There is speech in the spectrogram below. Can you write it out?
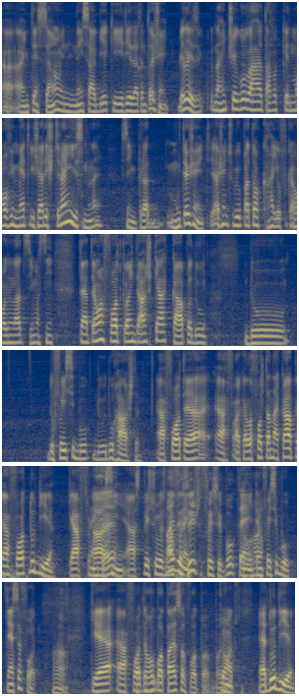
a, a intenção e nem sabia que iria dar tanta gente. Beleza, quando a gente chegou lá, tava aquele movimento que já era estranhíssimo, né? Assim, pra muita gente. E a gente subiu pra tocar e eu ficava olhando lá de cima, assim. Tem até uma foto que eu ainda acho que é a capa do, do, do Facebook, do, do Rasta. A foto é, a- é a- aquela foto tá na capa, é a foto do dia, que é a frente, Ah, é? assim, as pessoas na Ainda frente. existe o Facebook? Tem, tem um Ra- Facebook, tem essa foto. Ah. Que é a foto Então eu vou do- botar essa foto pra, pra Pronto. É do dia.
